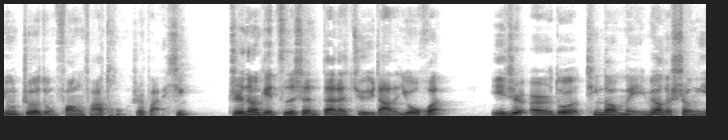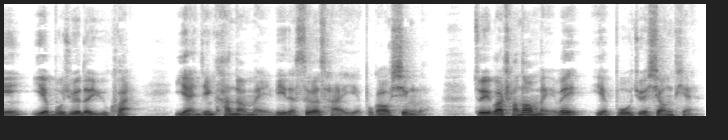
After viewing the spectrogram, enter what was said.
用这种方法统治百姓，只能给自身带来巨大的忧患，以致耳朵听到美妙的声音也不觉得愉快，眼睛看到美丽的色彩也不高兴了，嘴巴尝到美味也不觉香甜。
